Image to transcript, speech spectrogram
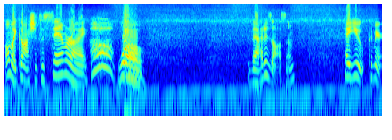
Oh my gosh, it's a samurai! Oh, Whoa! That is awesome. Hey you, come here.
